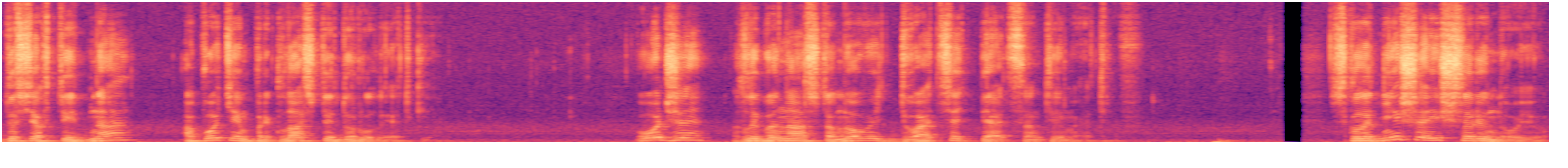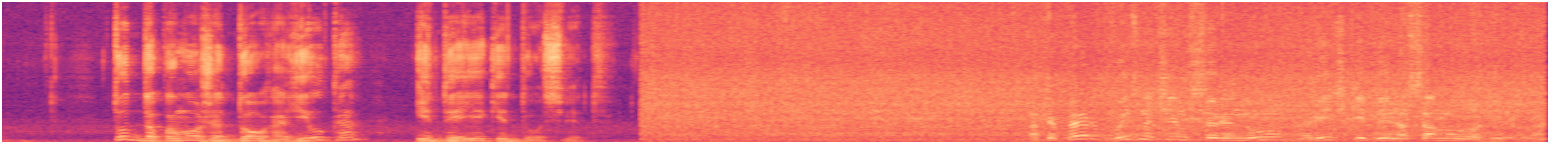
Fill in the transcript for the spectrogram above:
досягти дна, а потім прикласти до рулетки. Отже, глибина становить 25 см. Складніше із шириною. Тут допоможе довга гілка і деякий досвід. А тепер визначимо ширину річки біля самого гірла.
